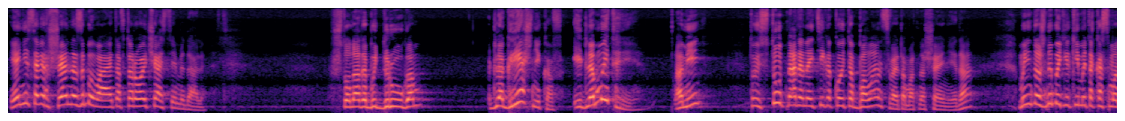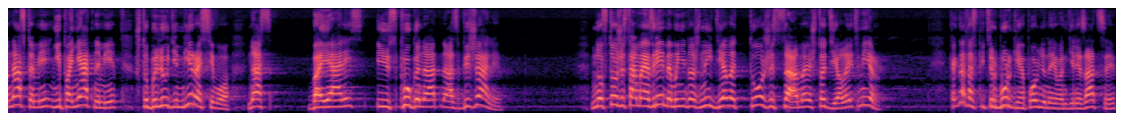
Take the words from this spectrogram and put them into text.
И они совершенно забывают о второй части медали, что надо быть другом для грешников и для мытарей. Аминь. То есть тут надо найти какой-то баланс в этом отношении, да? Мы не должны быть какими-то космонавтами непонятными, чтобы люди мира сего нас боялись и испуганно от нас бежали. Но в то же самое время мы не должны делать то же самое, что делает мир. Когда-то в Петербурге, я помню, на евангелизации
